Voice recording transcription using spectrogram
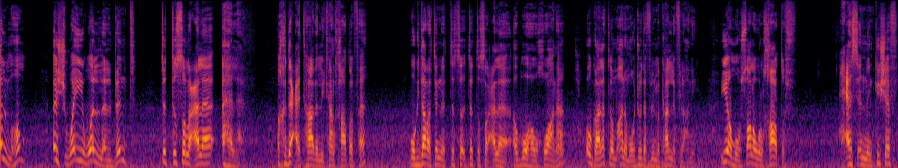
المهم شوي ولا البنت تتصل على أهلها. أخدعت هذا اللي كان خاطفها وقدرت ان تتص- تتصل على أبوها وأخوانها وقالت لهم أنا موجودة في المكان الفلاني. يوم وصلوا الخاطف حس انه انكشف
